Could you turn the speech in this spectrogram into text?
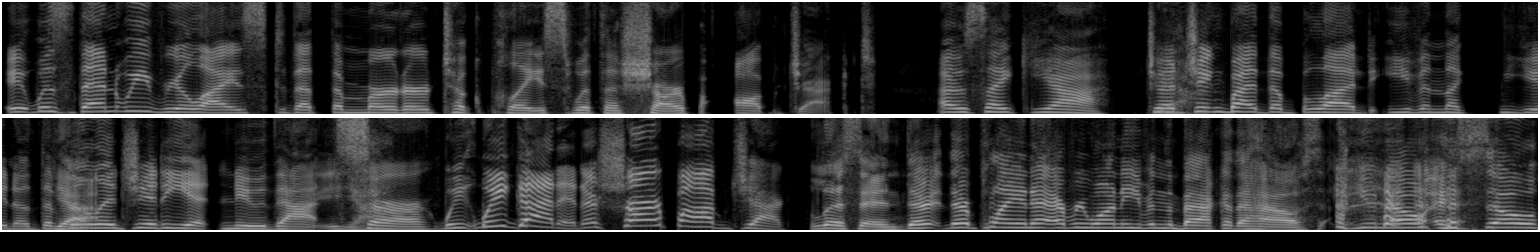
it was then we realized that the murder took place with a sharp object. I was like, yeah. Judging by the blood, even like you know, the Yeah. village idiot knew that, Yeah. sir. We we got it. A sharp object. Listen, they're they're playing to everyone, even the back of the house, you know. and so,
